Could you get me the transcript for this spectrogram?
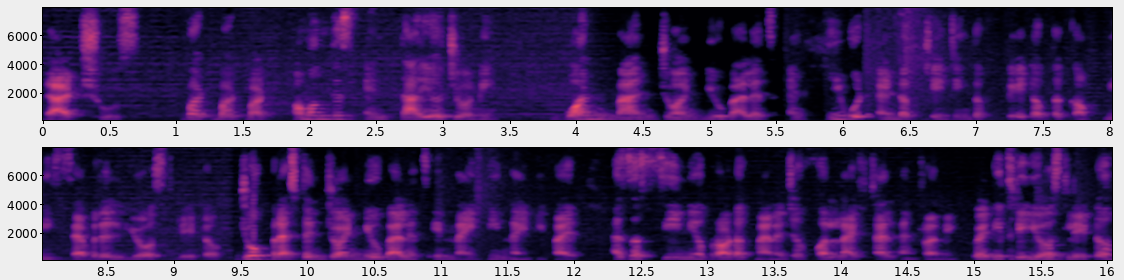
dad shoes. But but but among this entire journey, one man joined New Balance and he would end up changing the fate of the company several years later. Joe Preston joined New Balance in 1995 as a senior product manager for lifestyle and running. 23 years later,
